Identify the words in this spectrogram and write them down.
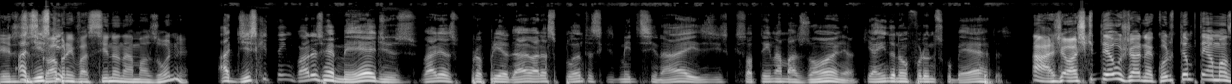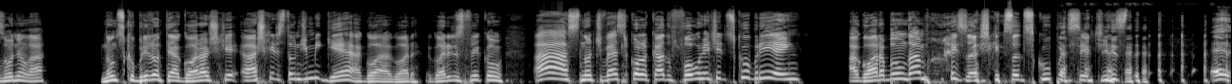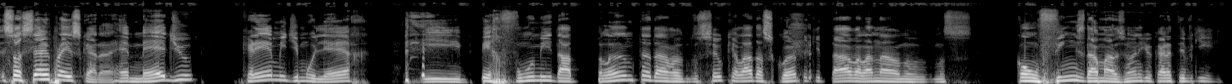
Eles ah, descobrem que... vacina na Amazônia? Ah, diz que tem vários remédios, várias propriedades, várias plantas medicinais que só tem na Amazônia, que ainda não foram descobertas. Ah, eu acho que deu já, né? Quanto tempo tem a Amazônia lá? Não descobriram até agora, acho que, acho que eles estão de migué agora, agora. Agora eles ficam, ah, se não tivesse colocado fogo, a gente ia descobrir, hein? Agora não dá mais, acho que é desculpa de cientista. é, só serve para isso, cara. Remédio, creme de mulher e perfume da planta da, do sei o que lá das quantas que tava lá na, no, nos confins da Amazônia que o cara teve que,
